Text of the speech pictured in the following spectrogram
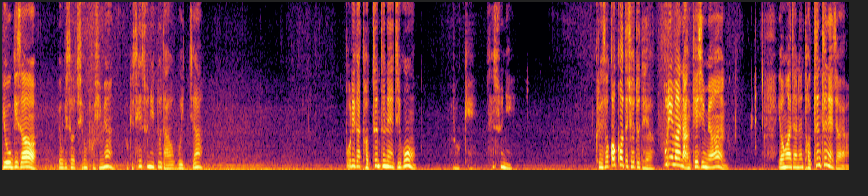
여기서 여기서 지금 보시면 여기 새순이 또 나오고 있죠. 뿌리가 더 튼튼해지고 이렇게 새순이 그래서 꺾어 드셔도 돼요. 뿌리만 안 캐시면 영화자는 더 튼튼해져요.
